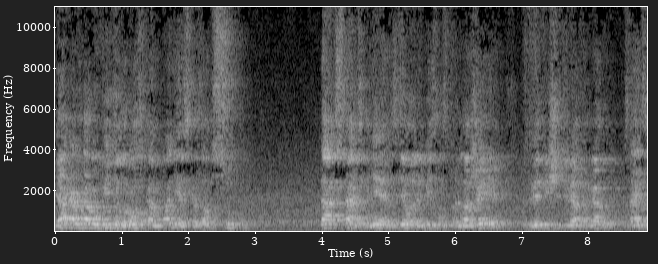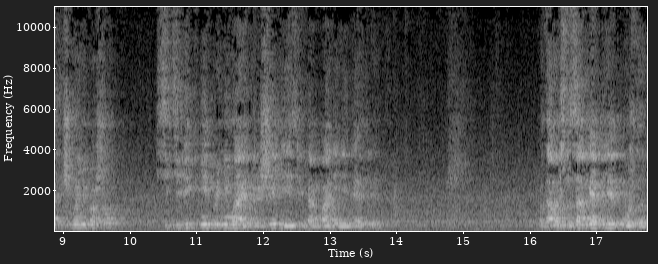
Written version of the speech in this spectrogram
Я когда увидел рост компании, я сказал, супер. Да, кстати, мне сделали бизнес-предложение в 2009 году. Знаете, почему я не пошел? Сетевик не принимает решение, если компания не 5 лет. Потому что за 5 лет можно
